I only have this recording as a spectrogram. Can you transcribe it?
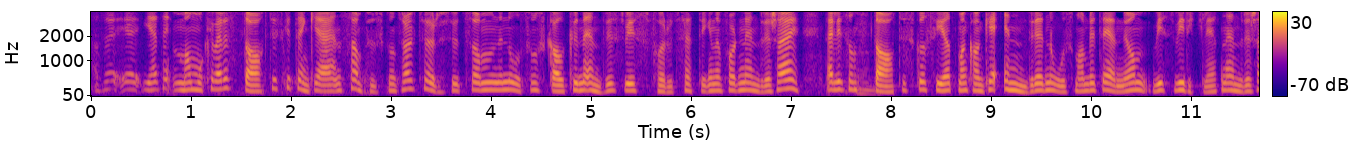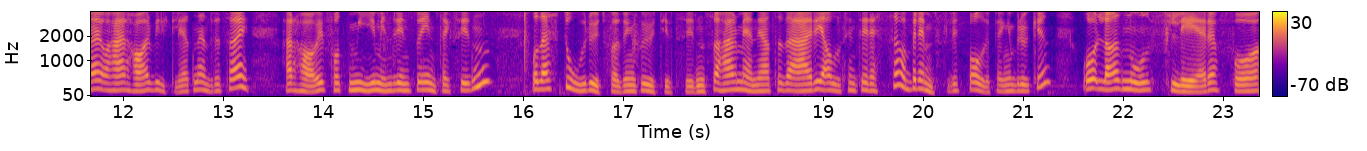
Altså, jeg, jeg man må ikke være statiske, tenker jeg. En samfunnskontrakt høres ut som noe som skal kunne endres hvis forutsetningene for den endrer seg. Det er litt sånn statisk å si at man kan ikke endre noe som man har blitt enige om hvis virkeligheten endrer seg. Og her har virkeligheten endret seg. Her har vi fått mye mindre inn på inntektssiden. Og det er store utfordringer på utgiftssiden. Så her mener jeg at det er i alles interesse å bremse litt på oljepengebruken og la noen flere få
